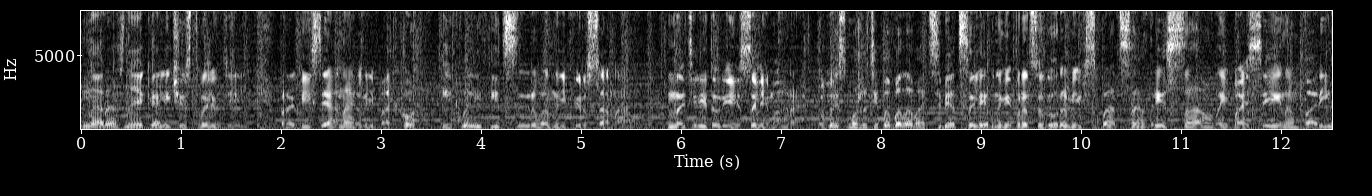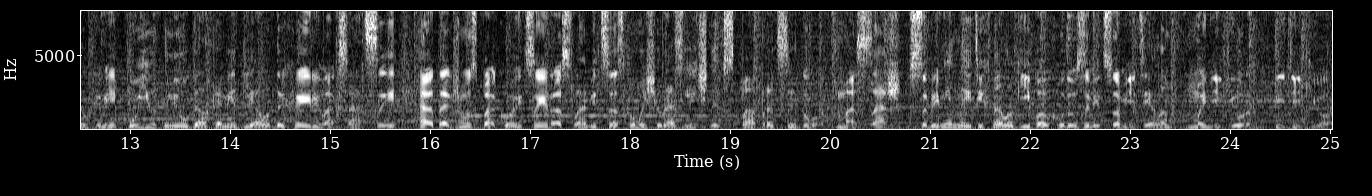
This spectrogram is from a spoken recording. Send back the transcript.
на разное количество людей, профессиональный подход и квалифицированный персонал. На территории Салимара вы сможете побаловать себя целебными процедурами в спа-центре с сауной, бассейном, парилками, уютными уголками для отдыха и релаксации, а также успокоиться и расслабиться с помощью различных спа-процедур, массаж, современные технологии по уходу за лицом и телом, маникюр, педикюр.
